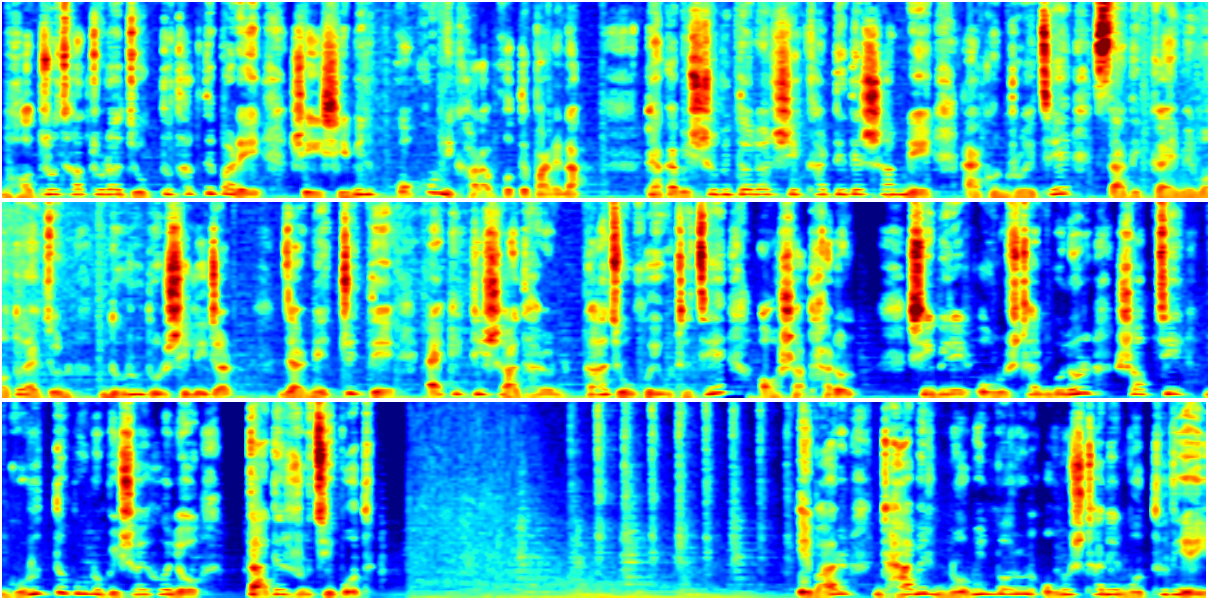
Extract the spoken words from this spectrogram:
ভদ্র ছাত্ররা যুক্ত থাকতে পারে, সেই শিবির কখনোই খারাপ হতে পারে না। ঢাকা বিশ্ববিদ্যালয়ের শিক্ষার্থীদের সামনে এখন রয়েছে সাদিক কায়েমের মতো একজন দূরদর্শী লিডার, যার নেতৃত্বে এক একটি সাধারণ কাজও হয়ে উঠেছে অসাধারণ। শিবিরের অনুষ্ঠানগুলোর সবচেয়ে গুরুত্বপূর্ণ বিষয় হল তাদের রুচিবোধ। এবার ঢাবের নবীনবরণ অনুষ্ঠানের মধ্য দিয়েই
